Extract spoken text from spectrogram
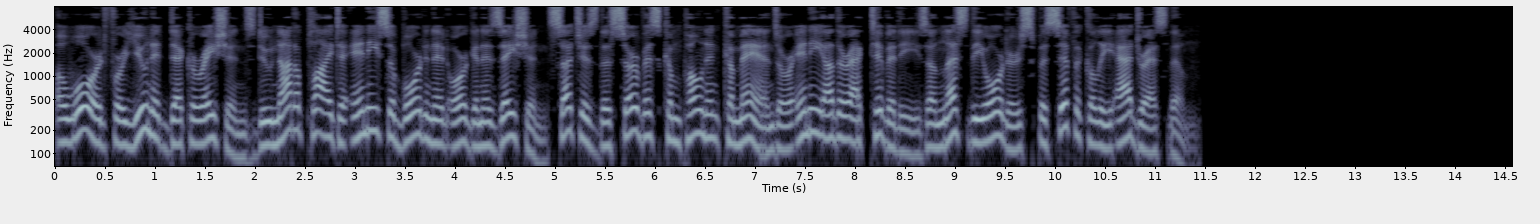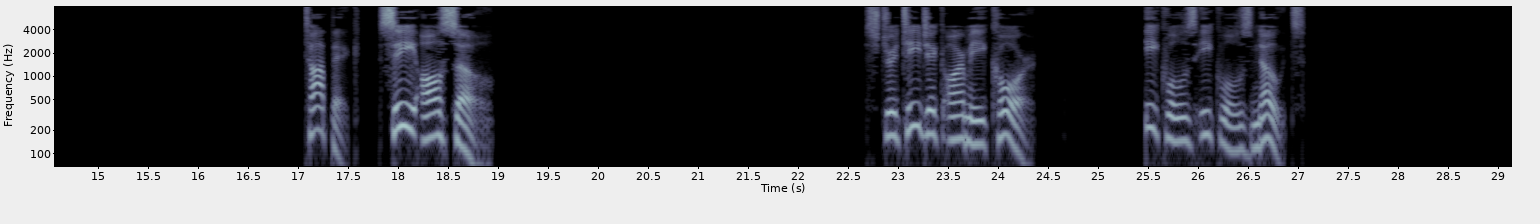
Award for unit decorations do not apply to any subordinate organization such as the Service Component Commands or any other activities unless the orders specifically address them. See also Strategic Army Corps Notes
